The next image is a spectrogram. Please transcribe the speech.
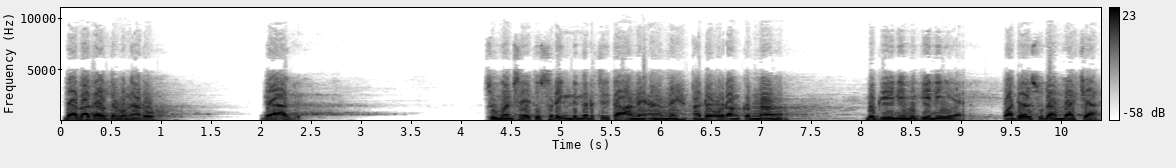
Tidak bakal terpengaruh. Ya, cuman saya itu sering dengar cerita aneh-aneh, ada orang kena begini-begini ya. Padahal sudah baca.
